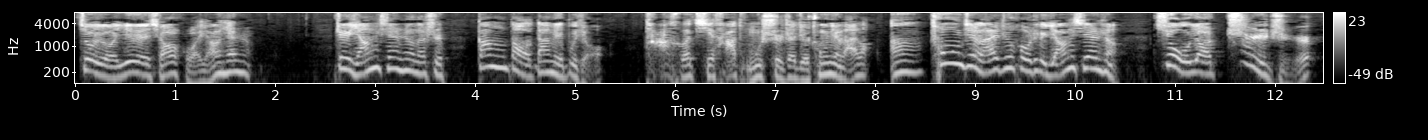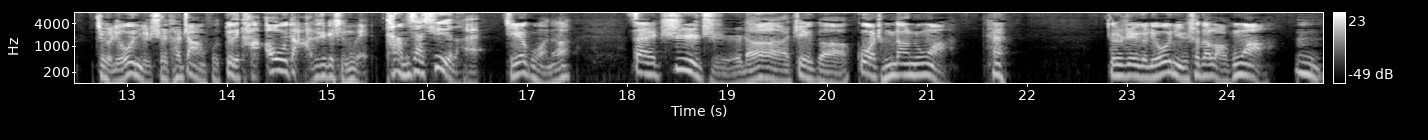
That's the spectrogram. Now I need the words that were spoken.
就有一位小伙杨先生。这个杨先生呢是刚到单位不久，他和其他同事这就冲进来了。啊冲进来之后，这个杨先生就要制止这个刘女士她丈夫对她殴打的这个行为。看不下去了。哎，结果呢，在制止的这个过程当中啊，哼，就是这个刘女士的老公啊，嗯，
